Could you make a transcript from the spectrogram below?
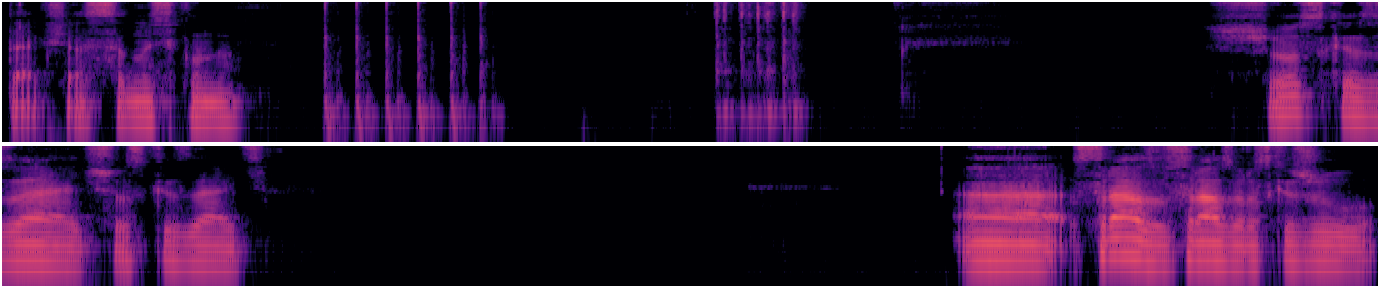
Так, сейчас, одну секунду. Что сказать, что сказать? А, сразу, сразу расскажу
